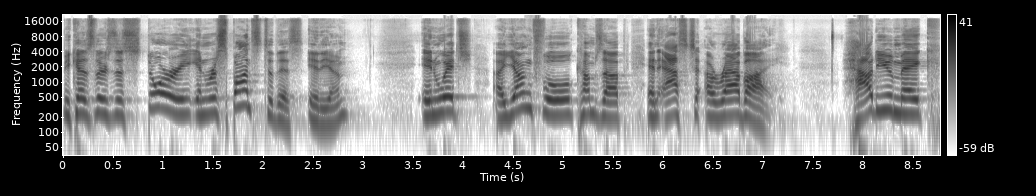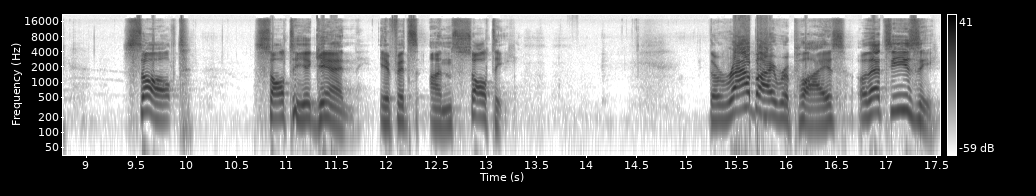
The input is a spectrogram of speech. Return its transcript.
because there's a story in response to this idiom in which a young fool comes up and asks a rabbi, How do you make salt salty again if it's unsalty? The rabbi replies, Oh, that's easy.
